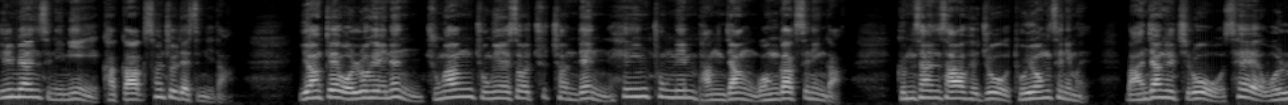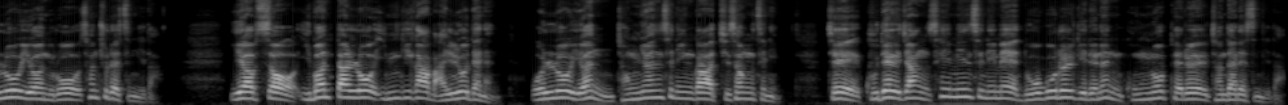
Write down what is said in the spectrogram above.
일면 스님이 각각 선출됐습니다. 이와 함께 원로회의는 중앙종회에서 추천된 해인 총림 방장 원각 스님과 금산사 회주 도영 스님을 만장일치로 새 원로위원으로 선출했습니다. 이에 앞서 이번 달로 임기가 만료되는 원로위원 정년 스님과 지성 스님, 제9대 의장 세민 스님의 노고를 기르는 공로패를 전달했습니다.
